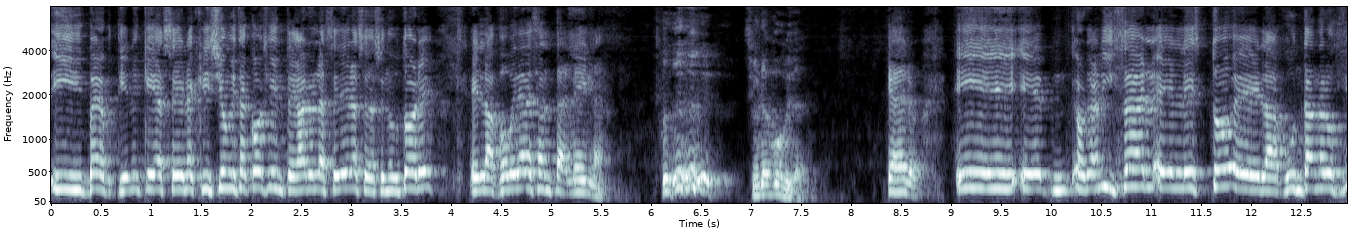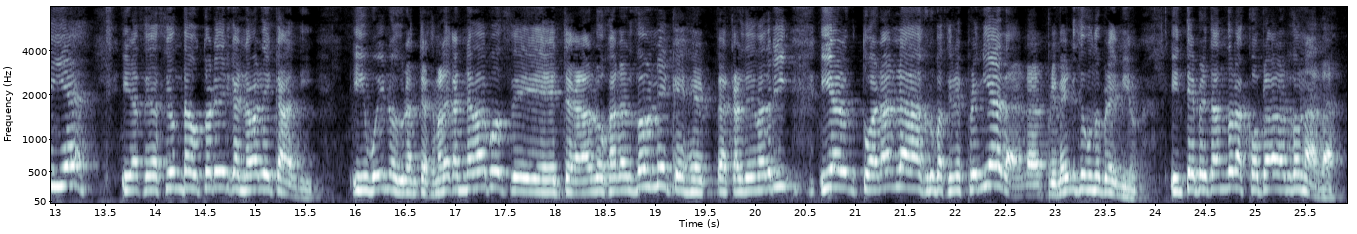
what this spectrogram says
Y bueno, tienen que hacer una inscripción y estas cosas y entregarlo en la sede de la Asociación de Autores en la bóveda de Santa Elena. Sí, una bóveda. Claro. Organiza el, esto la Junta de Andalucía y la Asociación de Autores del Carnaval de Cádiz. Y bueno, durante la semana de carnaval pues se entregarán los galardones, que es el alcalde de Madrid, y actuarán las agrupaciones premiadas, el primer y segundo premio, interpretando las coplas galardonadas.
